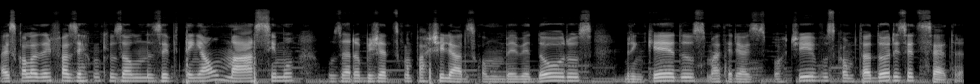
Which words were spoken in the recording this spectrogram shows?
a escola deve fazer com que os alunos evitem ao máximo usar objetos compartilhados como bebedouros, brinquedos, materiais esportivos, computadores, etc.,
